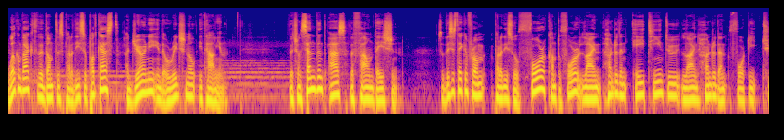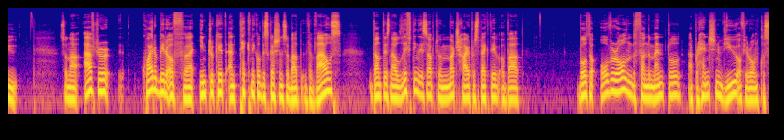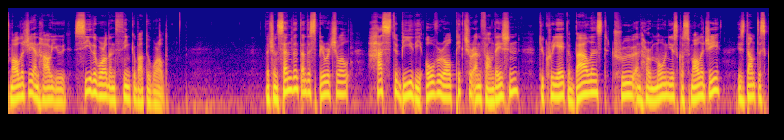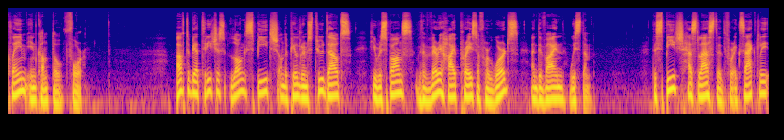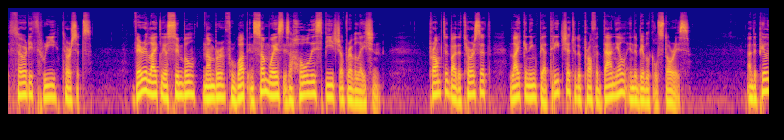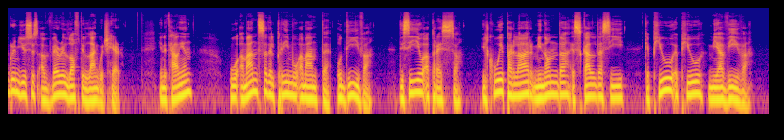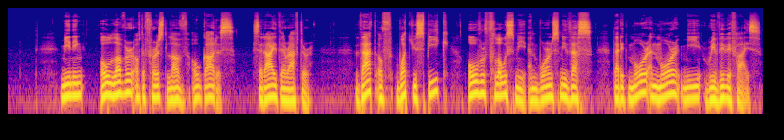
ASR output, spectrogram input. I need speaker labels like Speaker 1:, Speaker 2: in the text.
Speaker 1: Welcome back to the Dante's Paradiso podcast, a journey in the original Italian. The transcendent as the foundation. So this is taken from Paradiso 4, Canto 4, line 118 to line 142. So now, after quite a bit of uh, intricate and technical discussions about the vows, Dante is now lifting this up to a much higher perspective about both the overall and the fundamental apprehension view of your own cosmology and how you see the world and think about the world. The transcendent and the spiritual has to be the overall picture and foundation to create a balanced, true, and harmonious cosmology, is Dante's claim in Canto 4. After Beatrice's long speech on the pilgrim's two doubts, he responds with a very high praise of her words and divine wisdom. The speech has lasted for exactly 33 tercets, very likely a symbol number for what in some ways is a holy speech of revelation, prompted by the tercet likening Beatrice to the prophet Daniel in the biblical stories. And the pilgrim uses a very lofty language here. In Italian, U amanza del primo amante, o diva, disio appresso, il cui parlar m'inonda e scalda sì che più e più mi avviva. Meaning, O lover of the first love, O goddess, said I thereafter, that of what you speak overflows me and warms me thus, that it more and more me revivifies.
